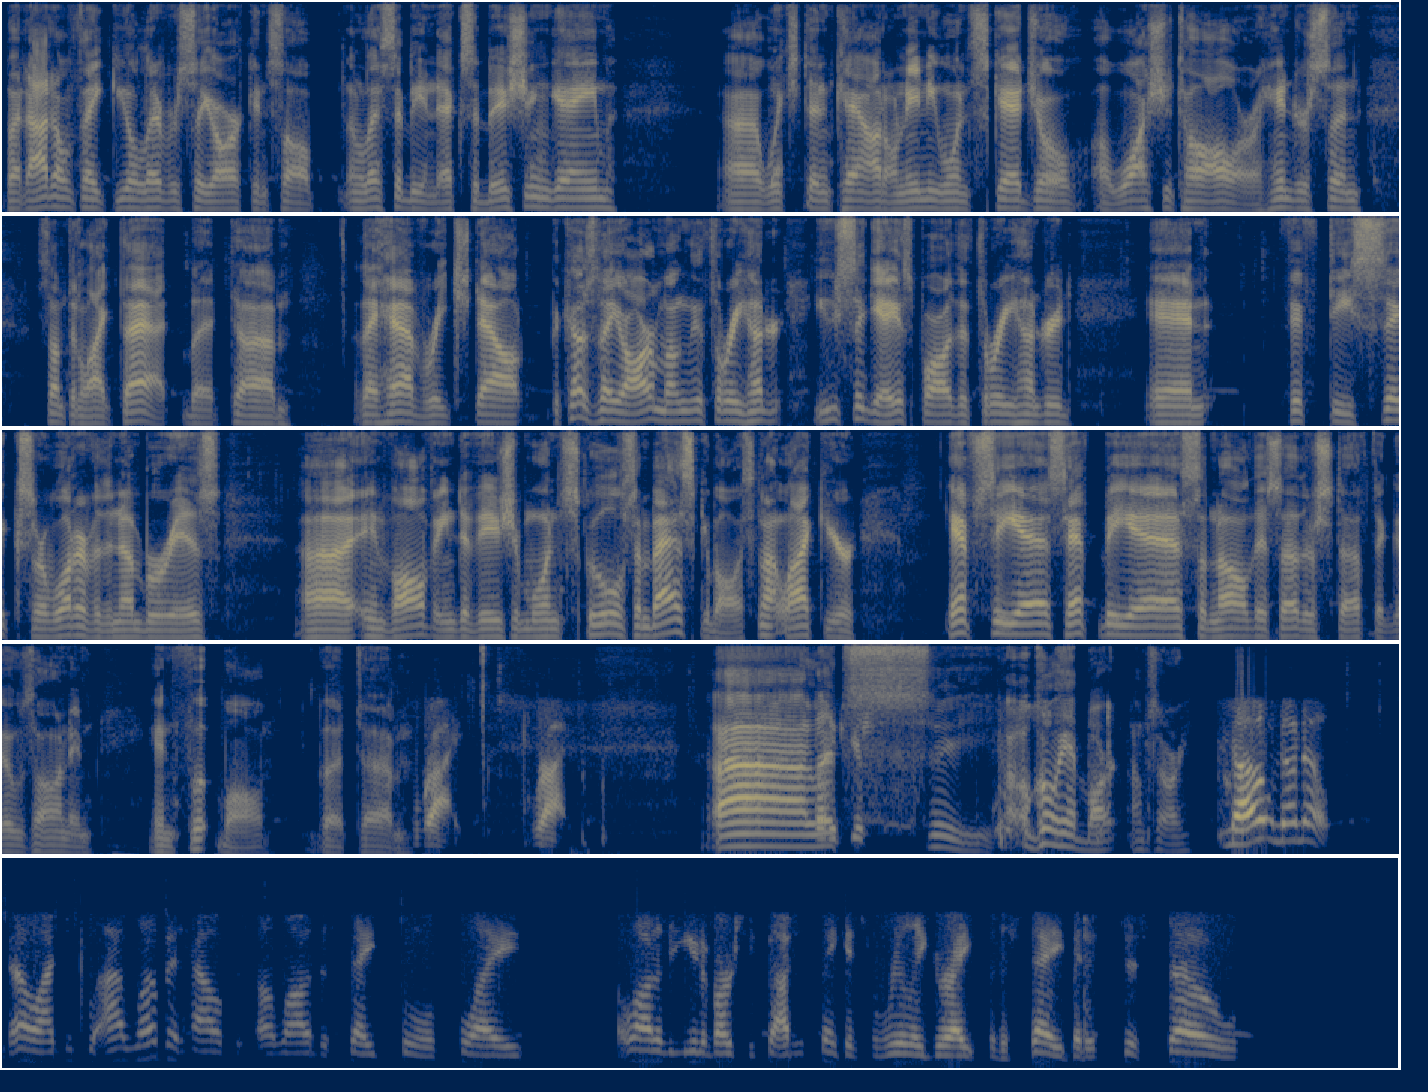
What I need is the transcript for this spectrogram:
but I don't think you'll ever see Arkansas unless it be an exhibition game, uh, which doesn't count on anyone's schedule. A Ouachita or a Henderson something like that. But um, they have reached out because they are among the 300. UCA is part of the 356 or whatever the number is uh, involving Division One schools and basketball. It's not like your FCS, FBS, and all this other stuff that goes on in in football. But um, right, right. Uh, let's see. Oh, go ahead, Bart. I'm sorry. No, no, no. No, I just I love it how a lot of the state schools play, a lot of the universities. I just think it's really great for the state, but it's just so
